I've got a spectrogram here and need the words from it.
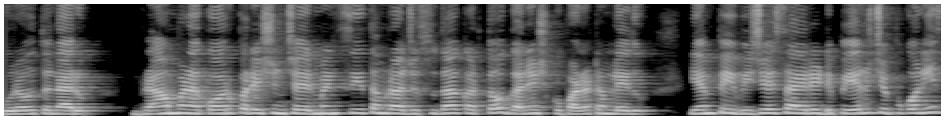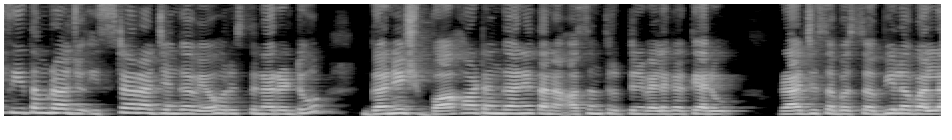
గురవుతున్నారు. బ్రాహ్మణ కార్పొరేషన్ చైర్మన్ సీతంరాజు సుధాకర్తో గణేష్కు పడటం లేదు. ఎంపీ విజయసాయిరెడ్డి పేరు చెప్పుకొని సీతంరాజు ఇష్టారాజ్యంగా వ్యవహరిస్తున్నారంటూ గణేష్ బాహాటంగానే తన అసంతృప్తిని వెలగక్కారు. రాజ్యసభ సభ్యుల వల్ల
